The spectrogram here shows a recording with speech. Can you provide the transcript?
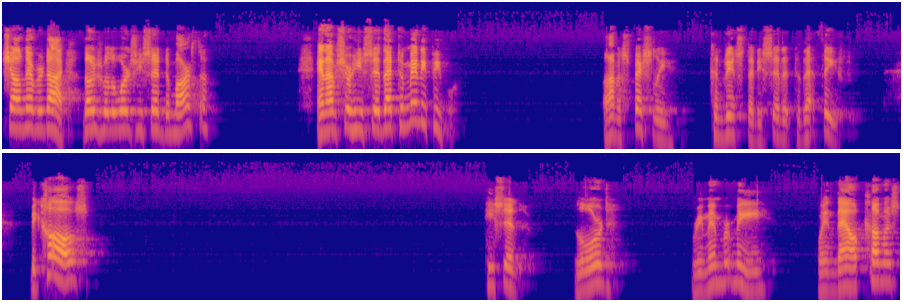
shall never die. Those were the words he said to Martha. And I'm sure he said that to many people. I'm especially convinced that he said it to that thief. Because he said, Lord, remember me when thou comest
